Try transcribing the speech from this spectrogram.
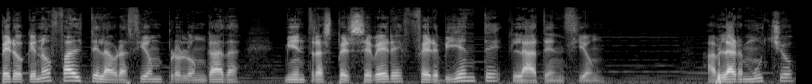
pero que no falte la oración prolongada mientras persevere ferviente la atención. Hablar mucho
